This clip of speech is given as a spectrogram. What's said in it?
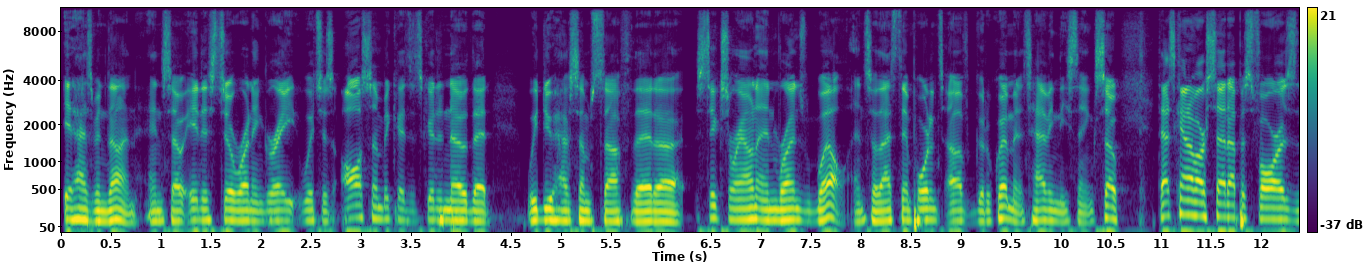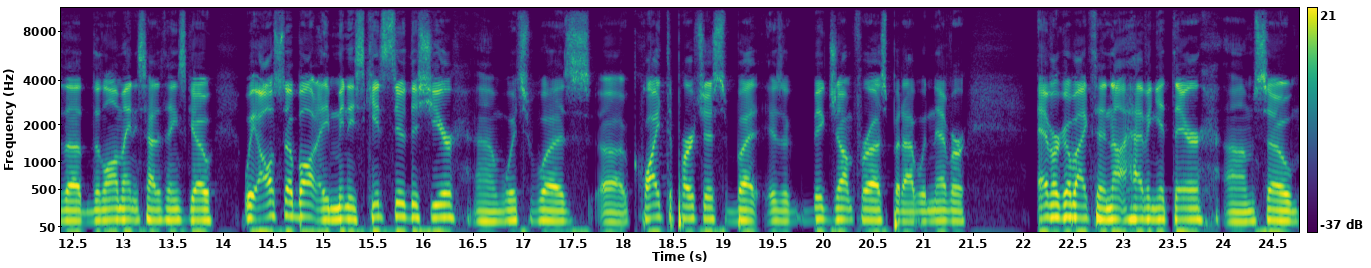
it has been done. And so it is still running great, which is awesome because it's good to know that we do have some stuff that uh, sticks around and runs well. And so that's the importance of good equipment. It's having these things. So that's kind of our setup as far as the, the lawn maintenance side of things go. We also bought a mini skid steer this year, um, which was uh, quite the purchase, but is a big jump for us. But I would never ever go back to not having it there. Um, so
